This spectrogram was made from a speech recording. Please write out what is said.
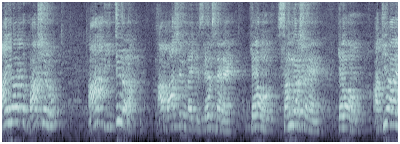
ಆಯ್ನಾಟ್ ಭಾಷೆಲು ಆತ ಇಜ್ಜಿದಲ್ಲ ಆ ಭಾಷೆಲು ನಾಯ್ಕೆ ಸೇರಿಸ್ತಾರೆ ಕೆಲವು ಸಂಘರ್ಷಣೆ, ಕೆಲವು ಅತಿಯಾಯ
